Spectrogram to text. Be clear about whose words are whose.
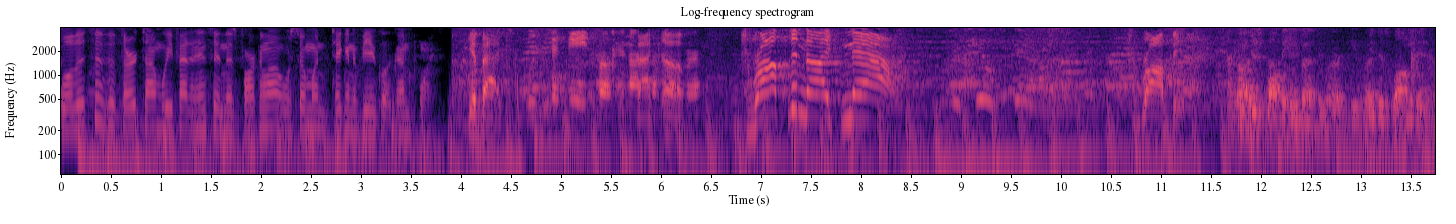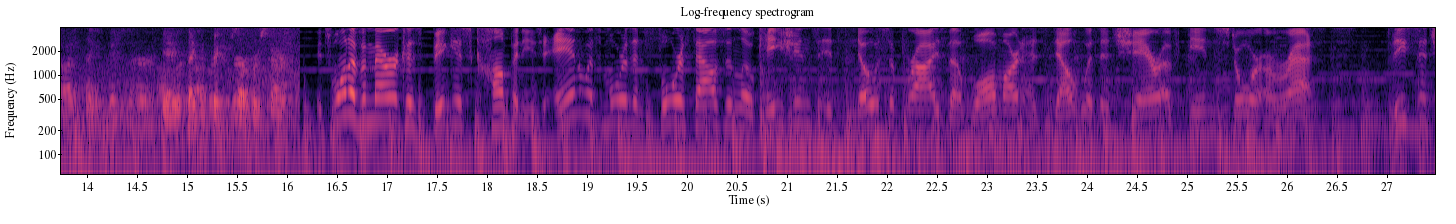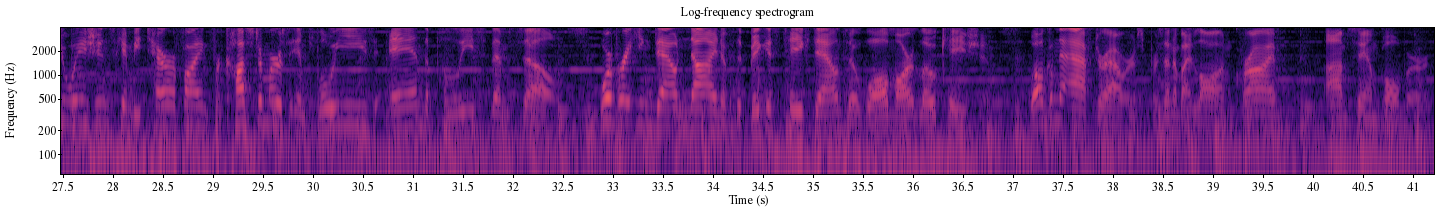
Speaker 1: Well, this is the third time we've had an incident in this parking lot with someone taking a vehicle at gunpoint.
Speaker 2: Get back.
Speaker 3: 58, 12, you're not
Speaker 2: Back up.
Speaker 3: over.
Speaker 2: Drop the knife now. Drop it.
Speaker 4: He just walked in. He's about to do her.
Speaker 5: He just walked in.
Speaker 4: Oh, he's taking pictures of her.
Speaker 5: Yeah, he's taking pictures of her skirt.
Speaker 6: It's one of America's biggest companies, and with more than 4,000 locations, it's no surprise that Walmart has dealt with its share of in store arrests. These situations can be terrifying for customers, employees, and the police themselves. We're breaking down nine of the biggest takedowns at Walmart locations. Welcome to After Hours, presented by Law and Crime. I'm Sam Goldberg.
